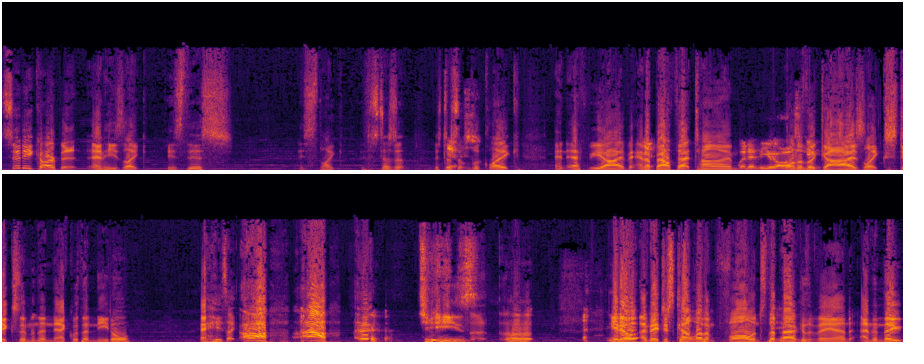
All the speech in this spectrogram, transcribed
city carpet, and he's like, "Is this it's like this doesn't this doesn't Yes. look like an FBI van. And Yeah. about that time, one of the guys like sticks him in the neck with a needle, and he's like, ah, ah, uh, Jeez. uh, you know, and they just kind of let him fall into the back of the van, and then they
